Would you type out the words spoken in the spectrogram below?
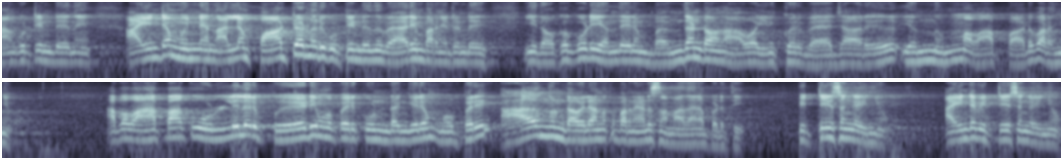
ആൺകുട്ടി ഉണ്ട് എന്ന്. അതിന്റെ മുന്നേ നല്ല പാട്ടിടുന്നൊരു കുട്ടിയുണ്ട് എന്ന് വേറെയും പറഞ്ഞിട്ടുണ്ട്. ഇതൊക്കെ കൂടി എന്തേലും ബന്ധമുണ്ടോന്നാവോ എനിക്കൊരു ബേജാറ് എന്നുമ്മ വാപ്പാട് പറഞ്ഞു. അപ്പൊ വാപ്പാക്ക് ഉള്ളിലൊരു പേടി മൂപ്പർക്ക് ഉണ്ടെങ്കിലും മൂപ്പര് അതൊന്നും ഉണ്ടാവില്ല എന്നൊക്കെ പറഞ്ഞാണ്ട് സമാധാനപ്പെടുത്തി. പിറ്റേസം കഴിഞ്ഞു. അതിന്റെ പിറ്റേസം കഴിഞ്ഞു.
